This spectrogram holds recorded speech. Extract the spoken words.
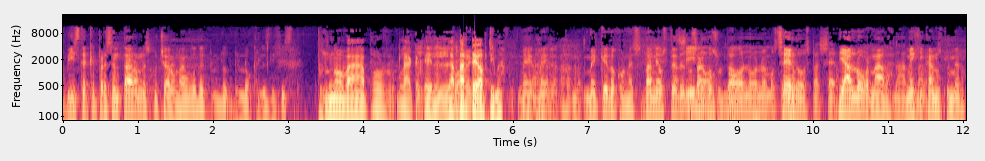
viste que presentaron, escucharon algo de, lo que les dijiste. Pues no va por la, la parte óptima. Me, quedo con eso. Dani, ¿a ustedes los han consultado? No, no, no hemos tenido cero. Diálogo, nada. Mexicanos primero.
